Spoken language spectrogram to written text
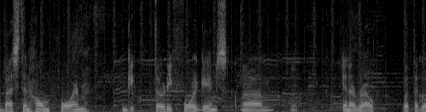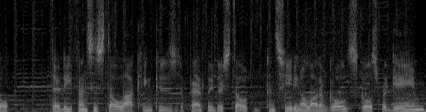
best in home form. 34 games um, in a row with the goal. Their defense is still lacking because apparently they're still conceding a lot of goals. Goals per game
